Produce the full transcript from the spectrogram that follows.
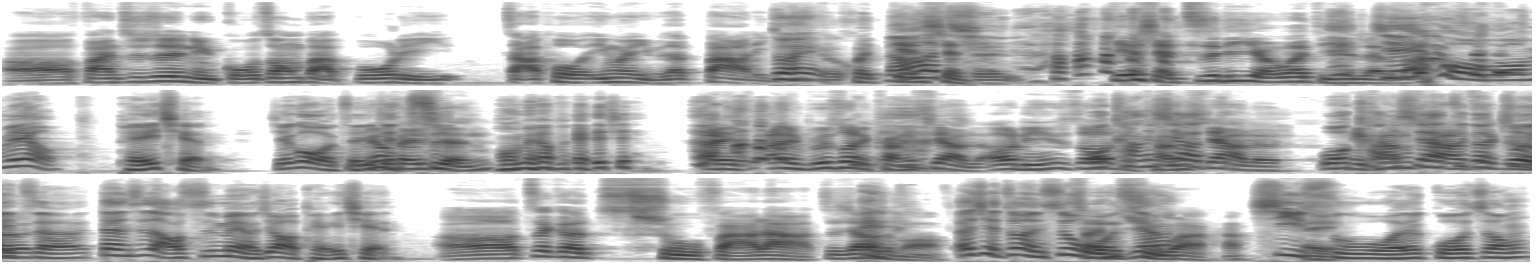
哦，反正就是你国中把玻璃。砸破，因为你们在霸凌，对，会癫痫的癫痫智力有问题的人。结果我没有赔钱，结果我这件事我没有赔钱。啊你啊你不是说你扛下了？哦，你是说我扛下了？我扛下这个罪责，但是老师没有叫我赔钱。哦，这个处罚啦，这叫什么？而且重点是我这样细数我的国中，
